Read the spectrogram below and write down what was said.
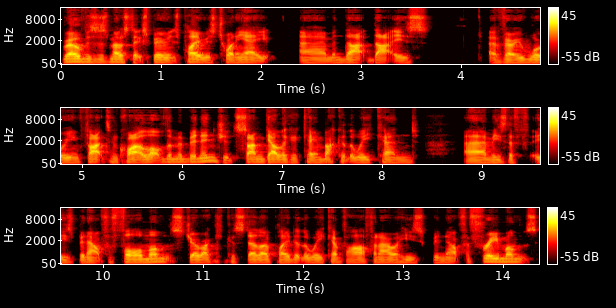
Rovers' most experienced player is 28, um, and that that is a very worrying fact, and quite a lot of them have been injured. Sam Gallagher came back at the weekend. Um, he's the he's been out for four months. Joe Rankin Costello played at the weekend for half an hour. He's been out for three months.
